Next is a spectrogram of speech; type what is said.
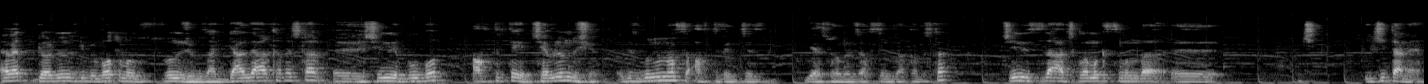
Evet gördüğünüz gibi botumuz sunucumuza geldi arkadaşlar. Ee, şimdi bu bot aktif değil, çevrim dışı. E biz bunu nasıl aktif edeceğiz diye soracaksınız arkadaşlar. Şimdi size açıklama kısmında e, iki, iki tane,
